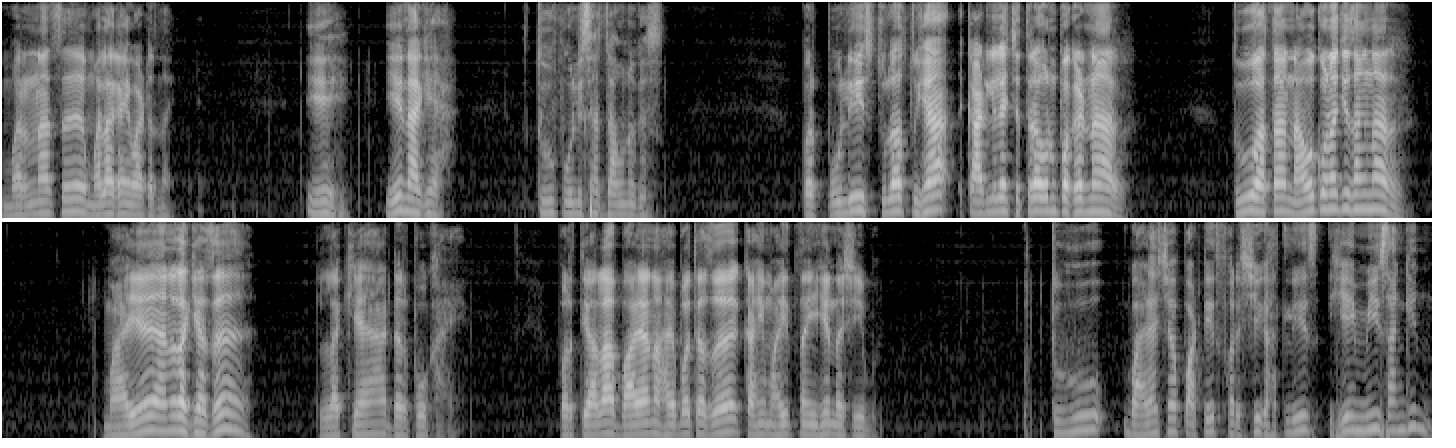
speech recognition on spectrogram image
मरणाचं मला काही वाटत नाही. ये ये नाग्या तू पोलिसात जाऊ नकस. पर पोलीस तुला तुझ्या काढलेल्या चित्रावरून पकडणार. तू आता नावं कोणाची सांगणार? माये आणि लख्याचं? लख्या डरपोक आहे. पर त्याला बाळ्यानं आहे त्याचं काही माहीत नाही हे नशीब. तू बाळ्याच्या पाठीत फरशी घातलीस हे मी सांगीन.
